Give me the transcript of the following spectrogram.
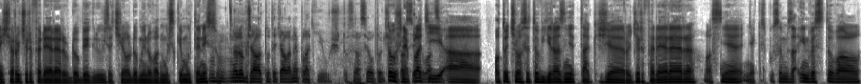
než Roger Federer v době, kdy už začínal dominovat mužskému tenisu. Mhm. No dobře, ale to teď ale neplatí už, to se asi otočilo. To už neplatí situace. a otočilo se to výrazně tak, že Roger Federer vlastně nějakým způsobem zainvestoval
